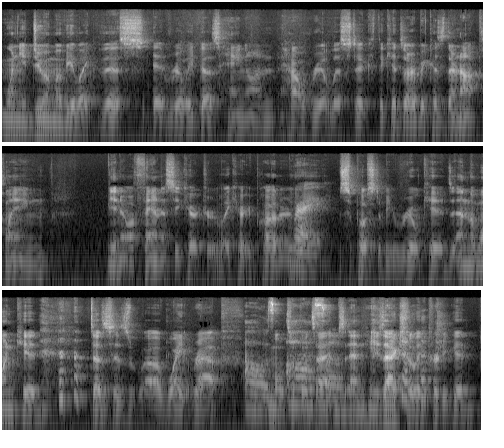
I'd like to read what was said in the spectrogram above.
when you do a movie like this it really does hang on how realistic the kids are because they're not playing you know a fantasy character like harry potter they're Right. supposed to be real kids and the one kid does his uh, white rap Oh, multiple awesome. times and he's actually pretty good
